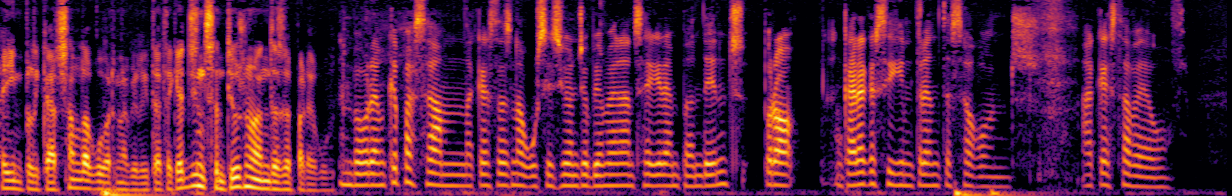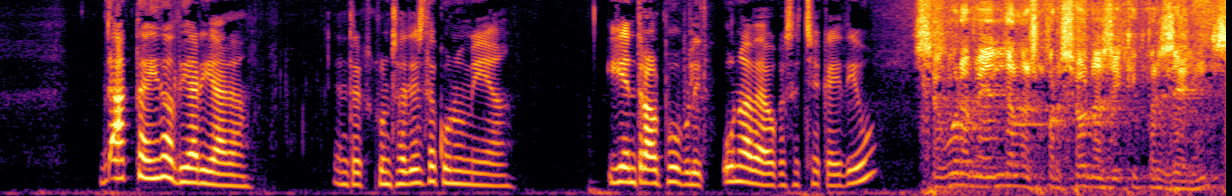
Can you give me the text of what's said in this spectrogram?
a implicar-se en la governabilitat. Aquests incentius no han desaparegut. Veurem què passa amb aquestes negociacions i òbviament en seguirem pendents, però encara que siguin 30 segons, aquesta veu. Acte ahir del diari Ara, entre els consellers d'Economia i entre el públic, una veu que s'aixeca i diu segurament de les persones aquí presents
